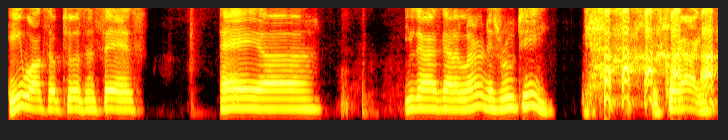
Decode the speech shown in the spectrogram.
he walks up to us and says, "Hey, uh." you guys got to learn this routine. This choreography.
